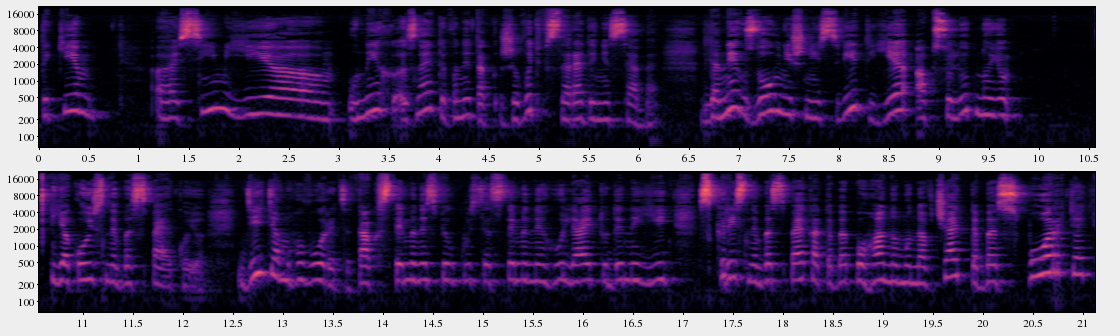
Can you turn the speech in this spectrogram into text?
такі е, сім'ї, е, у них, знаєте, вони так живуть всередині себе. Для них зовнішній світ є абсолютною. Якоюсь небезпекою. Дітям говориться, так, з тими не спілкуйся, з тими не гуляй, туди не їдь, скрізь небезпека, тебе поганому навчать, тебе спортять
